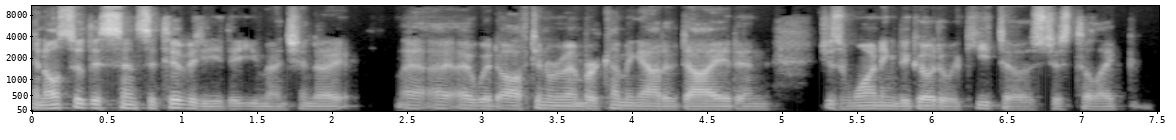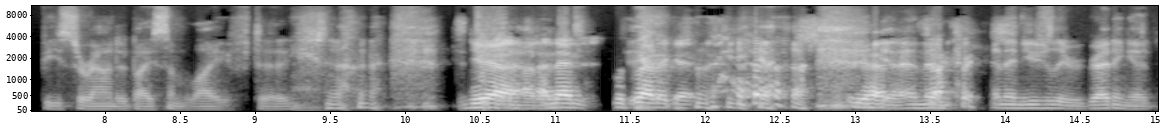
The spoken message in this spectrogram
and also this sensitivity that you mentioned. I I, I, would often remember coming out of diet and just wanting to go to Iquitos just to like be surrounded by some life to, you know, to yeah, and then regretting it. yeah, yeah, yeah, and exactly. then and then usually regretting it.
